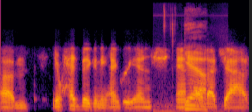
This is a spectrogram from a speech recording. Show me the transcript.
um, you know Hedwig and the Angry Inch and Yeah. all that jazz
